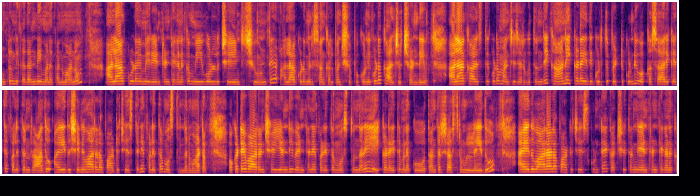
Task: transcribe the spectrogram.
ఉంటుంది కదండి మనకు అనుమానం. అలా కూడా మీరు ఏంటంటే కనుక మీ వాళ్ళు చేయించి ఉంటే అలా కూడా మీరు సంకల్పం చెప్పుకొని కూడా కాల్చొచ్చండి. అలా కాల్స్తే కూడా మంచి జరుగుతుంది. జరుగుతుంది. కానీ ఇక్కడ ఇది గుర్తుపెట్టుకుండి ఒక్కసారికైతే ఫలితం రాదు. ఐదు శనివారాల పాటు చేస్తేనే ఫలితం వస్తుందన్నమాట. ఒకటే వారం చేయండి వెంటనే ఫలితం వస్తుందని ఇక్కడైతే మనకు తంత్రశాస్త్రం లేదు. ఐదు వారాల పాటు చేసుకుంటే ఖచ్చితంగా ఏంటంటే కనుక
